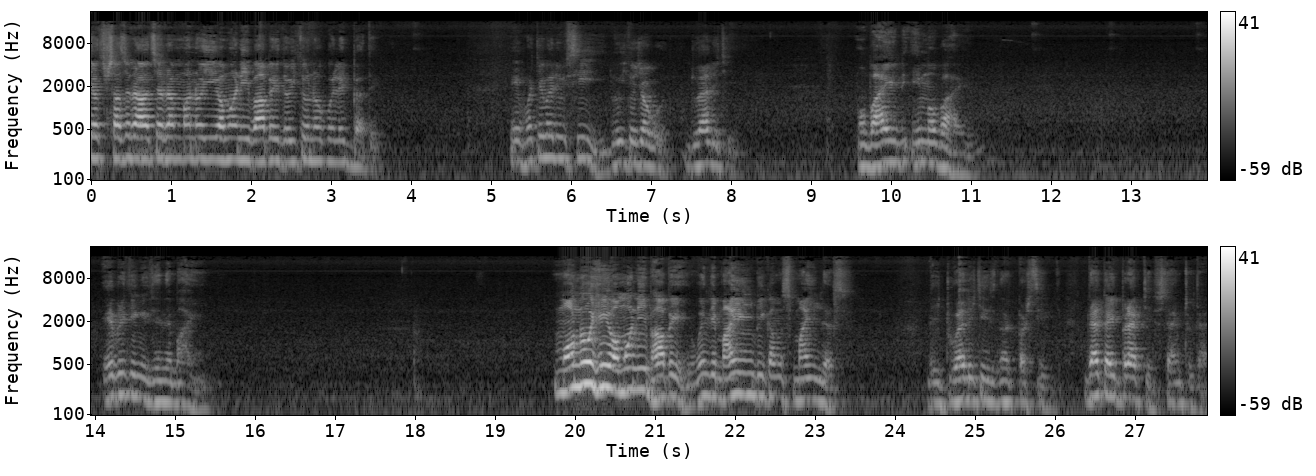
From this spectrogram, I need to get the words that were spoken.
यत् सचराचरं मनो यमनि भावे द्वैतो नोपलिभ्यते Whatever you see, Dvaita Jagat, duality, mobile, immobile, everything is in the mind. Mono hi amani bhave, when the mind becomes mindless, the duality is not perceived. That I practice time to time.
